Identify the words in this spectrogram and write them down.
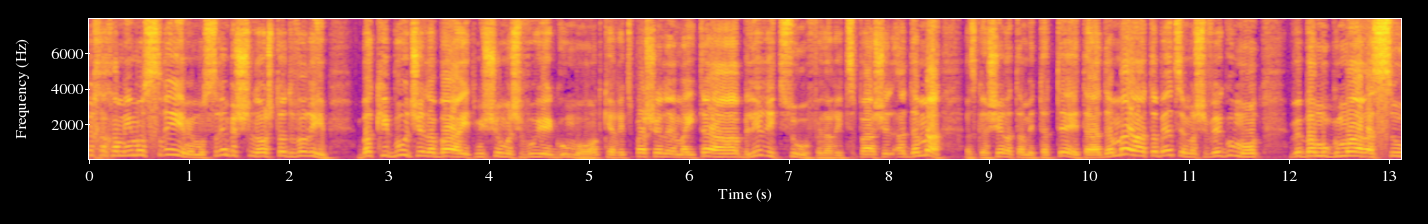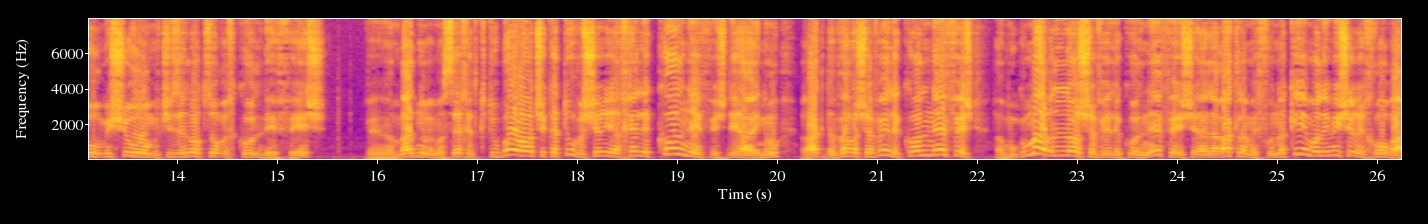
וחכמים אוסרים, הם אוסרים בשלושת הדברים. בכיבוד של הבית משום השבויי גומות, כי הרצפה שלהם הייתה בלי ריצוף, אלא רצפה של אדמה. אז כאשר אתה מטאטא את האדמה, אתה בעצם משווה גומות. ובמוגמר אסור משום שזה לא צורך כל נפש. ולמדנו במסכת כתובות שכתוב אשר יאכל לכל נפש, דהיינו, רק דבר השווה לכל נפש. המוגמר לא שווה לכל נפש, אלא רק למפונקים או למי שרחו רע.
